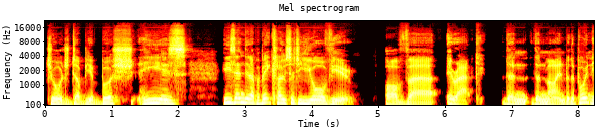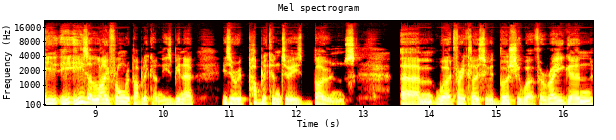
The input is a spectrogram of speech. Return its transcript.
George W. Bush. He is he's ended up a bit closer to your view of uh, Iraq than than mine. But the point he, he, he's a lifelong Republican. He's been a he's a Republican to his bones. Um, worked very closely with Bush. He worked for Reagan.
